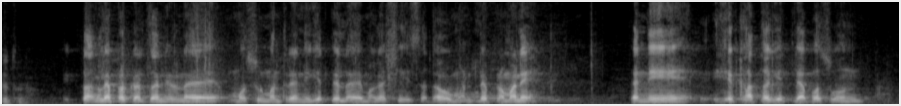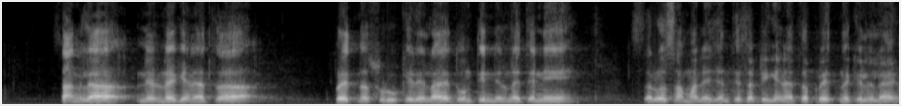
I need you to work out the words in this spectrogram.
एक चांगल्या प्रकारचा निर्णय महसूल मंत्र्यांनी घेतलेला आहे. मगाशी सदाभाऊ म्हटल्याप्रमाणे त्यांनी हे खातं घेतल्यापासून चांगला निर्णय घेण्याचा प्रयत्न सुरू केलेला आहे. दोन तीन निर्णय त्यांनी सर्वसामान्य जनतेसाठी घेण्याचा प्रयत्न केलेला आहे.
